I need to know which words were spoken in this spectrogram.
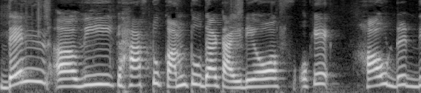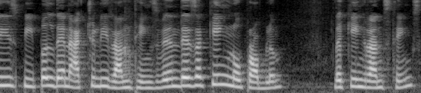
Then uh, we have to come to that idea of okay, how did these people then actually run things? When there's a king, no problem. The king runs things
